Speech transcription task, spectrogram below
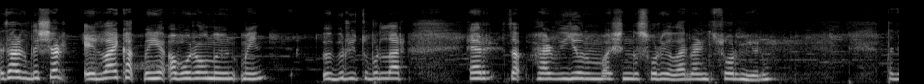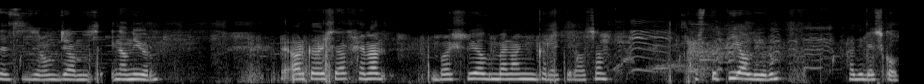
Evet arkadaşlar e, like atmayı, abone olmayı unutmayın. Öbür YouTuber'lar her her videonun başında soruyorlar. Ben hiç sormuyorum. Zaten sizin olacağınıza inanıyorum. Ve arkadaşlar hemen başlayalım. Ben hangi karakteri alsam? Mr. P alıyorum. Hadi let's go.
